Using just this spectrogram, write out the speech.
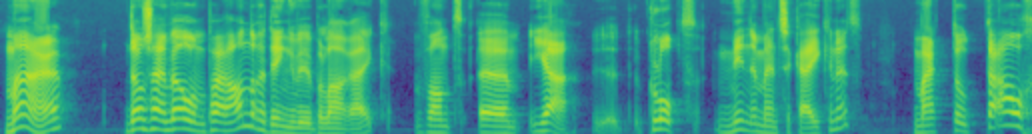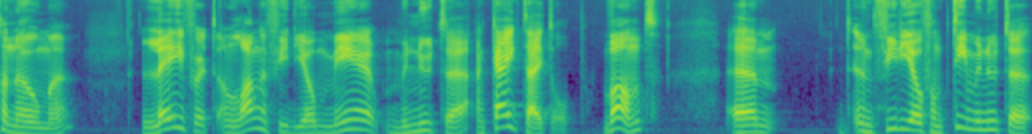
Maar dan zijn wel een paar andere dingen weer belangrijk. Want ehm, ja, klopt, minder mensen kijken het. Maar totaal genomen levert een lange video meer minuten aan kijktijd op. Want ehm, een video van 10 minuten,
